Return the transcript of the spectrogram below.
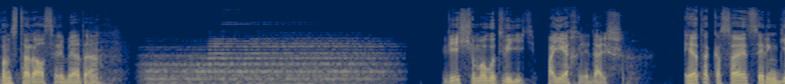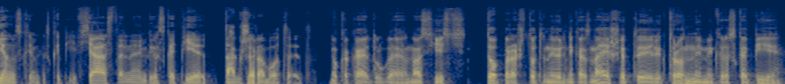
Он старался, ребята. Вещи могут видеть. Поехали дальше. Это касается рентгеновской микроскопии. Вся остальная микроскопия также работает. Ну, какая другая? У нас есть то, про что ты наверняка знаешь, это электронная микроскопия.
